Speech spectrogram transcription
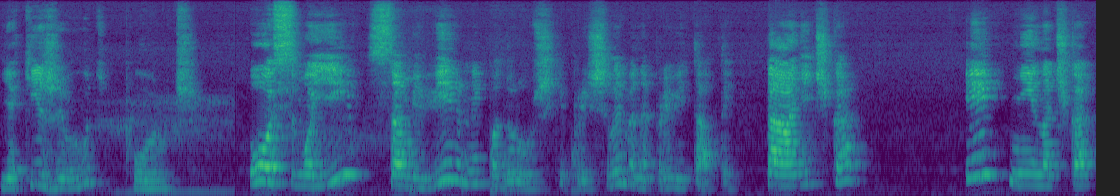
які живуть поруч. Ось мої самі вірні подружки прийшли мене привітати. Танечка і Ніночка.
